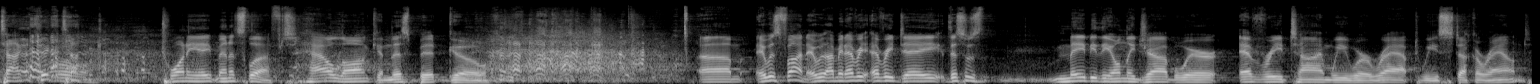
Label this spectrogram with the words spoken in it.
tock, tick tock. 28 minutes left. How long can this bit go? Um, it was fun. It was, I mean, every every day. This was maybe the only job where every time we were wrapped, we stuck around.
